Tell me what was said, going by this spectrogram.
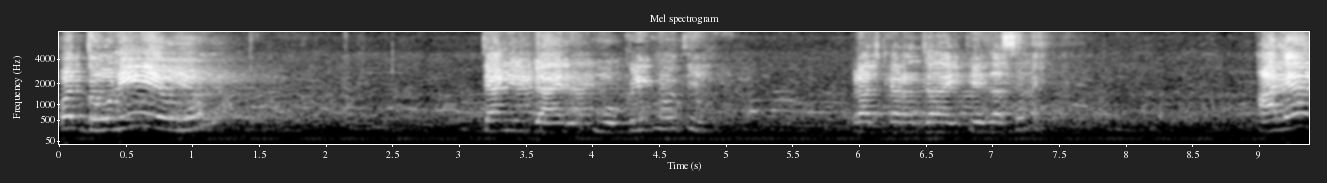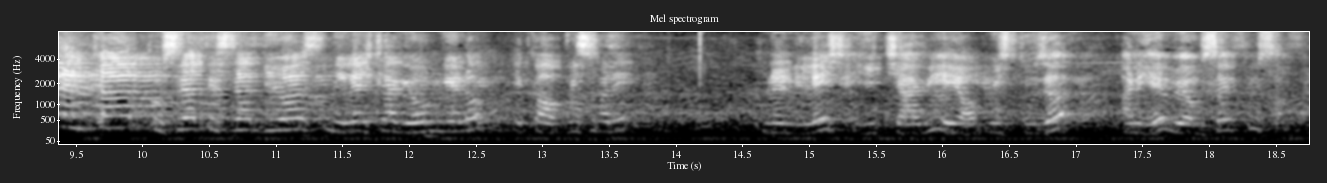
पण दोन्ही येऊन त्यांनी डायरेक्ट मोकळीक नव्हती. राजकारण जा इथे असं नाही. आल्यानंतर दुसऱ्या तिसऱ्या दिवस निलेशला घेऊन गेलो एका ऑफिसमध्ये. म्हणजे निलेश ही चावी हे ऑफिस तुझं आणि हे व्यवसाय तू सांग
